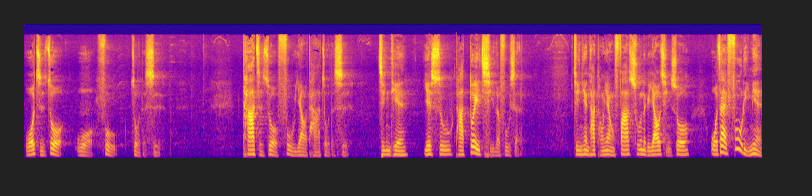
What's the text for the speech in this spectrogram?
我只做我父做的事，他只做父要他做的事。”今天耶稣他对齐了父神，今天他同样发出那个邀请说：“我在父里面。”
